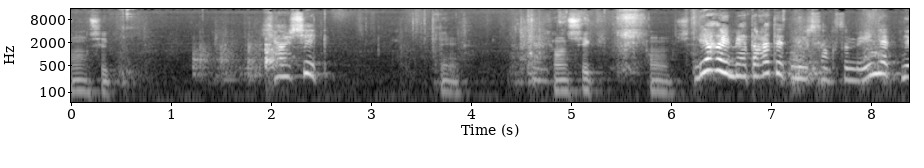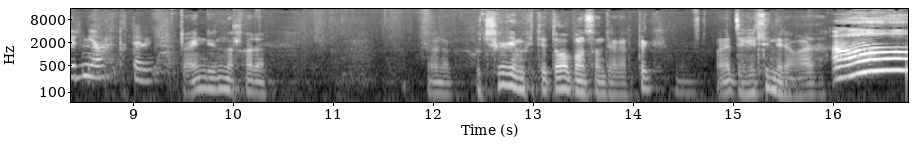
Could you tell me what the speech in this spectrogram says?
хүн шиг Хян шиг. Тийм. Хян шиг хүн шиг. Яга юм ядаргаатай нэр сонгосон бэ? Энэ яг нэр нь ямар утгатай вэ? За энэ нэр нь болохоор нэг хүчрэг эмэгтэй дуу бонсон дээр гардаг. Манай захирлын нэр аваа. Аа,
